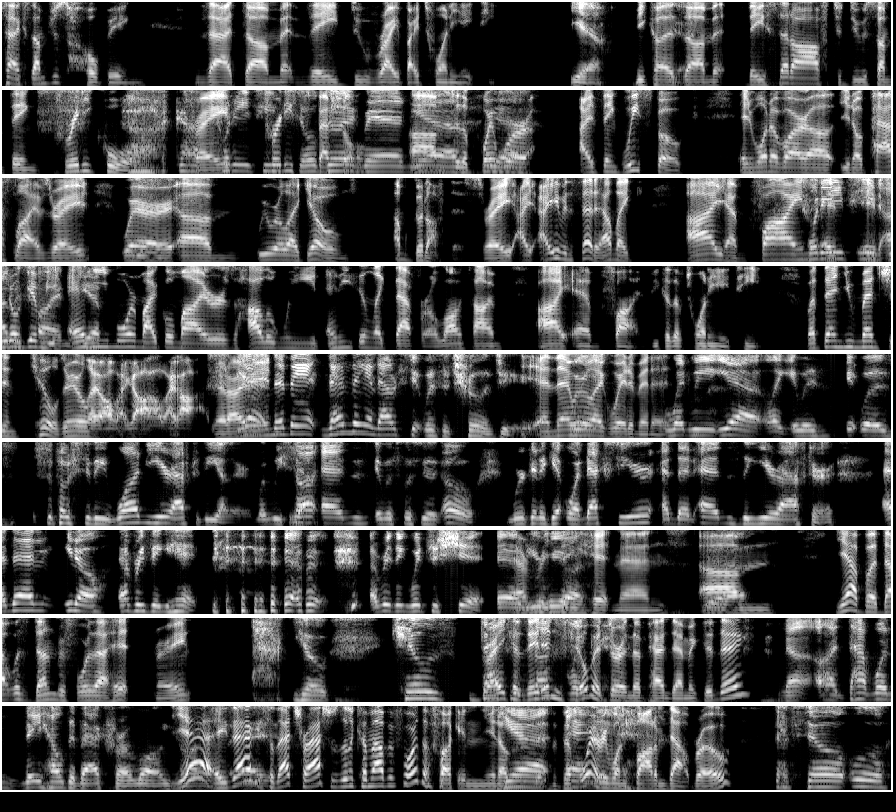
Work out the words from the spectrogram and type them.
Tex, I'm just hoping that um, they do right by 2018. yeah. because um they set off to do something pretty cool, Oh, God, Right? Pretty so special. good, man. um Yeah, to the point yeah. where I think we spoke in one of our uh, you know past lives, right? Where Yes. um we were like, "Yo, I'm good off this," right? I I even said it. I'm like. I am fine. 2018, If, I you don't give fine. me any Yep. more Michael Myers, Halloween, anything like that for a long time, I am fine because of 2018. But then you mentioned kills, and you're like, "Oh my god, oh my god!" You know what yeah, I mean? then they then they announced it was a trilogy. and then we were like, "Wait a minute." When we yeah, like it was it was supposed to be one year after the other. When we saw ends, it was supposed to be like, oh, we're gonna get one next year, and then ends the year after. And then, you know, everything hit. everything went to shit. And here we Everything hit, man. Yeah. Um, yeah, but that was done before that hit, right? Yo, kills right? Because they didn't sucks, film it during the pandemic, did they? No, uh, that one they held it back for a long time. Yeah, exactly. And So that trash was going to come out before the fucking, you know, Yeah, before and- everyone bottomed out, bro. that's so. Ooh,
